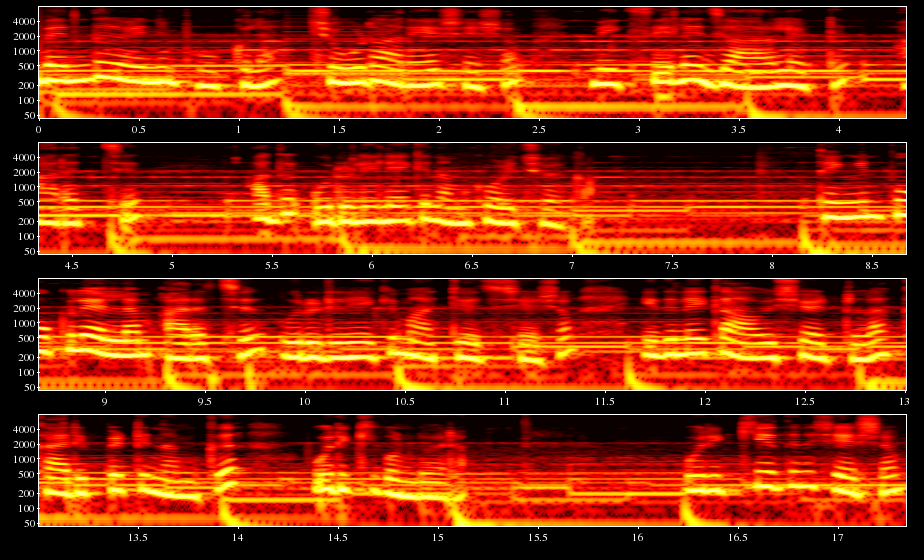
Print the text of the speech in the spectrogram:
വെന്ത് കഴിഞ്ഞ പൂക്കുല ചൂടാറിയ ശേഷം മിക്സിയിലെ ജാറിലിട്ട് അരച്ച് അത് ഉരുളിയിലേക്ക് നമുക്ക് ഒഴിച്ചു വെക്കാം. തെങ്ങിൻ പൂക്കുലയെല്ലാം അരച്ച് ഉരുളിലേക്ക് മാറ്റി വെച്ച ശേഷം ഇതിലേക്ക് ആവശ്യമായിട്ടുള്ള കരിപ്പെട്ടി നമുക്ക് ഉരുക്കി കൊണ്ടുവരാം. ഉരുക്കിയതിന് ശേഷം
